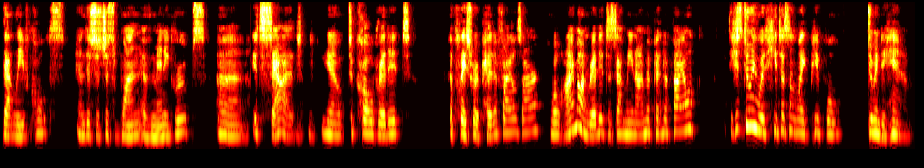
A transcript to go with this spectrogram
that leave cults, and this is just one of many groups, uh, it's sad, you know, to call Reddit a place where pedophiles are. Well, I'm on Reddit. Does that mean I'm a pedophile? He's doing what he doesn't like people doing to him.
